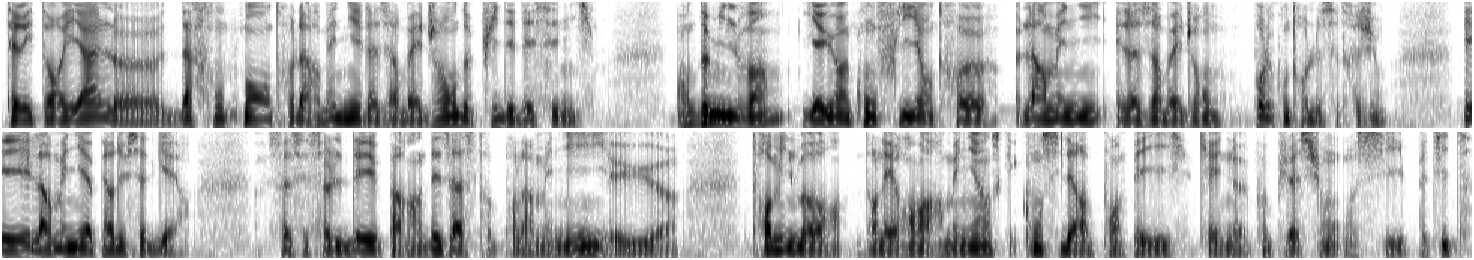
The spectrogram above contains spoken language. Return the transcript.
territoriales, euh, d'affrontements entre l'Arménie et l'Azerbaïdjan depuis des décennies. En 2020, il y a eu un conflit entre l'Arménie et l'Azerbaïdjan pour le contrôle de cette région, et l'Arménie a perdu cette guerre. Ça s'est soldé par un désastre pour l'Arménie. Il y a eu 3000 euh, morts dans les rangs arméniens, ce qui est considérable pour un pays qui a une population aussi petite.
